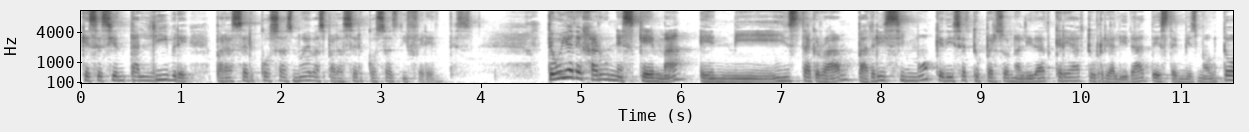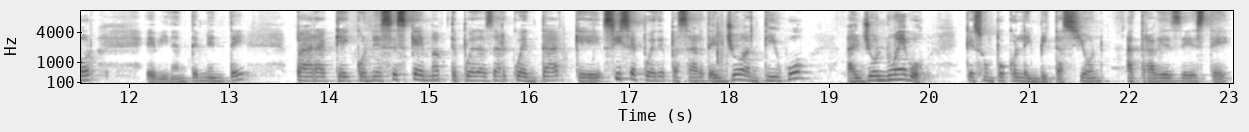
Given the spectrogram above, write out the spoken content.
que se sienta libre para hacer cosas nuevas, para hacer cosas diferentes. Te voy a dejar un esquema en mi Instagram, padrísimo, que dice tu personalidad crea tu realidad de este mismo autor, evidentemente, para que con ese esquema te puedas dar cuenta que sí se puede pasar del yo antiguo al yo nuevo, que es un poco la invitación a través de este,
